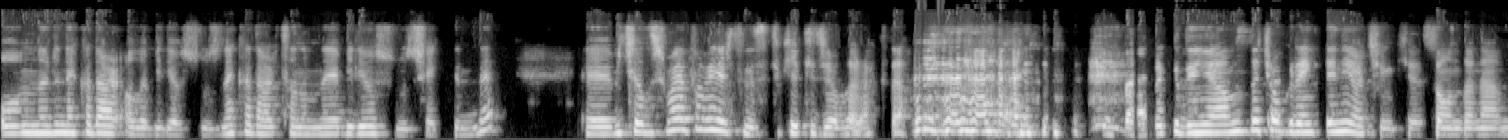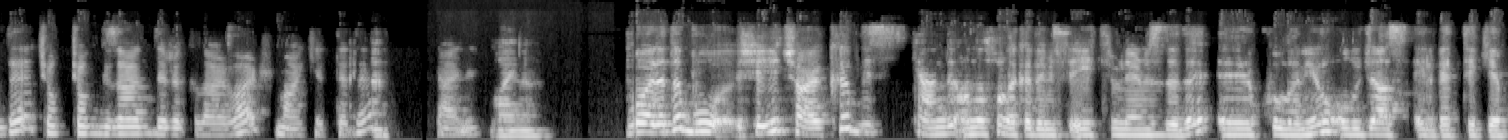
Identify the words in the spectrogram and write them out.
Onları ne kadar alabiliyorsunuz, ne kadar tanımlayabiliyorsunuz şeklinde bir çalışma yapabilirsiniz tüketici olarak da. Rakı dünyamız da çok renkleniyor çünkü son dönemde. Çok çok güzel de rakılar var markette de. Yani Aynen. Bu arada bu şeyi çarkı biz kendi Anason Akademisi eğitimlerimizde de e, kullanıyor olacağız elbette ki.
